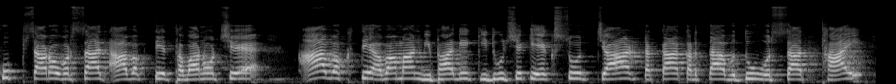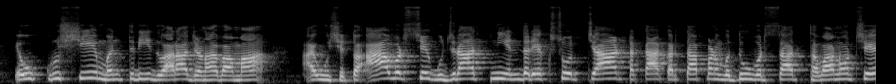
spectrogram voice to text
ખૂબ સારો વરસાદ આ વખતે થવાનો છે. આ વખતે હવામાન વિભાગે કીધું છે કે એકસો ચાર ટકા કરતાં વધુ વરસાદ થાય એવું કૃષિ મંત્રી દ્વારા જણાવવામાં આવ્યું છે. તો આ વર્ષે ગુજરાતની અંદર એકસો ચાર ટકા કરતાં પણ વધુ વરસાદ થવાનો છે.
